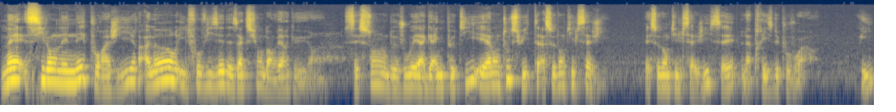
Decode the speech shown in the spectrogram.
Mais si l'on est né pour agir, alors il faut viser des actions d'envergure. Cessons de jouer à gagne petit et allons tout de suite à ce dont il s'agit. Et ce dont il s'agit, c'est la prise du pouvoir. Oui,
